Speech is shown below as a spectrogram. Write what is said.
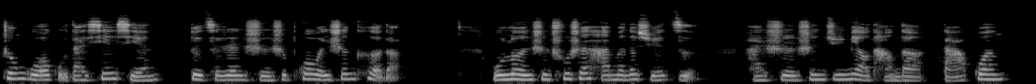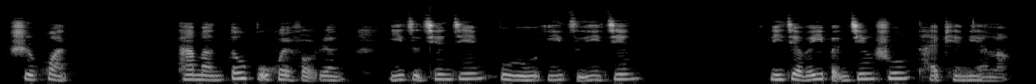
中国古代先贤对此认识是颇为深刻的。无论是出身寒门的学子，还是身居庙堂的达官仕宦，他们都不会否认“一字千金不如一字一经”。理解为一本经书太片面了。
